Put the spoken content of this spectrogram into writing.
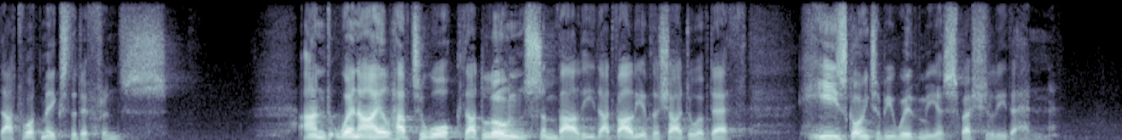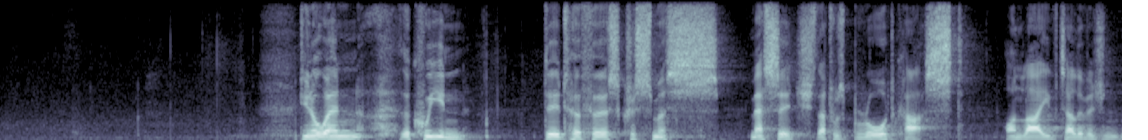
That's what makes the difference. And when I'll have to walk that lonesome valley, that valley of the shadow of death, He's going to be with me, especially then. Do you know when the Queen did her first Christmas message that was broadcast on live television?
